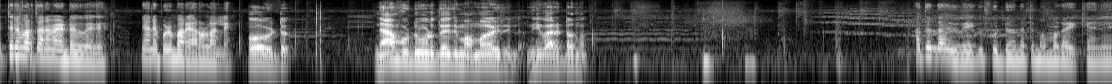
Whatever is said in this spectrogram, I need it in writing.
ഇത്തരം വർത്താനം വേണ്ട വിവേകെ? ഞാൻ എപ്പോഴും പറയാറുള്ളല്ലേ ഓ വിട്ടു. ഞാൻ ഫുഡ് കൊടുത്തേച്ച് മമ്മ കഴിച്ചില്ല. നീ വരട്ടെന്ന്. അതെന്താ വിവേക് ഫുഡ് വന്നിട്ട് മമ്മ കഴിക്കാനേ?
